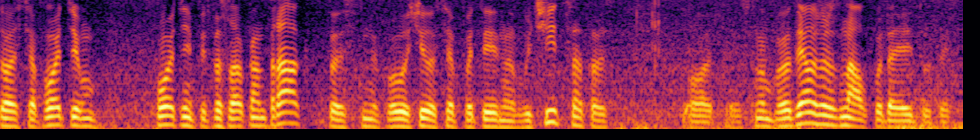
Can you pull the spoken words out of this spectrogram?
тобто, а потім, потім підписав контракт, тобто не вийшло піти ну, вчитися. Тобто, от, тобто, ну, я вже знав, куди я йду. Тобто.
